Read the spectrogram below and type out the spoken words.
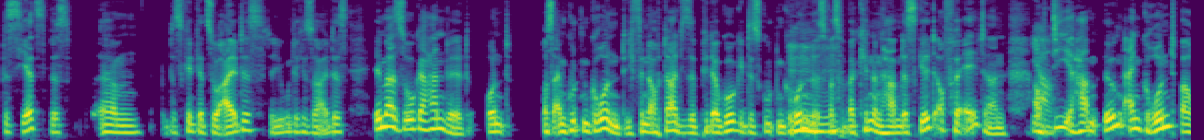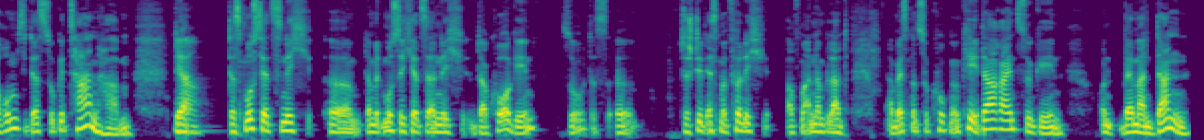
bis jetzt, bis ähm, das Kind jetzt so alt ist, der Jugendliche so alt ist, immer so gehandelt und aus einem guten Grund. Ich finde auch da diese Pädagogik des guten Grundes, mhm. was wir bei Kindern haben, das gilt auch für Eltern. Ja. Auch die haben irgendeinen Grund, warum sie das so getan haben. Der, ja. Das muss jetzt nicht, äh, damit muss ich jetzt ja nicht d'accord gehen. So, das, äh, das steht erstmal völlig auf einem anderen Blatt. Aber erstmal zu gucken, okay, da reinzugehen. Und wenn man dann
